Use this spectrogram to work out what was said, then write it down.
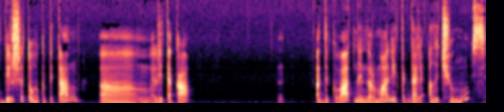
більше того, капітан е, літака. Адекватний, нормальний і так далі. Але чомусь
